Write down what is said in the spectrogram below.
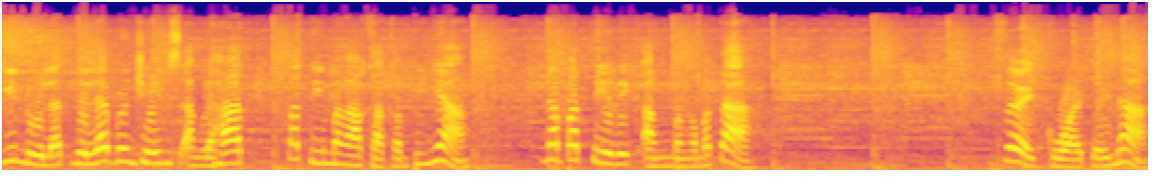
Ginulat ni Lebron James ang lahat, pati mga kakampi niya. Napatirik ang mga mata. Third quarter na.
